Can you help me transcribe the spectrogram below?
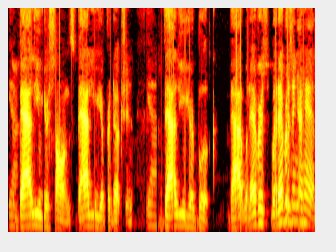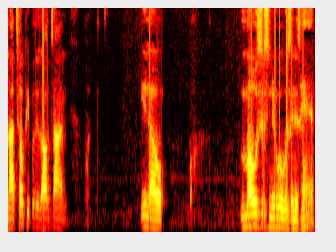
Yeah. Value your songs. Value your production. Yeah. Value your book. That whatever's whatever's in your hand. I tell people this all the time. You know, Moses knew what was in his hand.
